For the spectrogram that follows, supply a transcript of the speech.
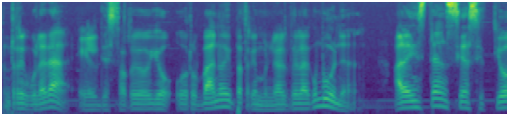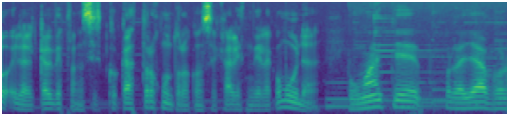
regulará el desarrollo urbano y patrimonial de la comuna. A la instancia asistió el alcalde Francisco Castro junto a los concejales de la comuna. Pumanque, por allá, por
